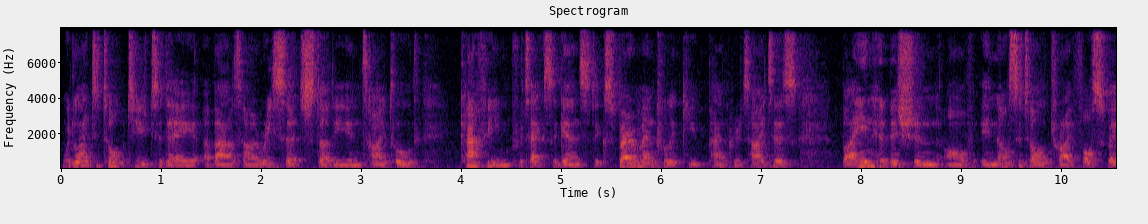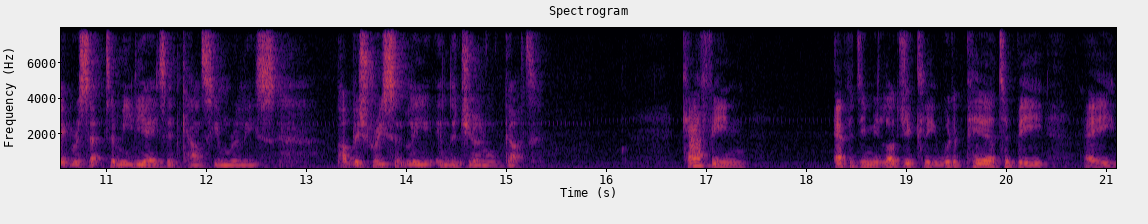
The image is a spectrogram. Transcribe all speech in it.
We'd like to talk to you today about our research study entitled Caffeine Protects Against Experimental Acute Pancreatitis by Inhibition of Inositol Triphosphate Receptor Mediated Calcium Release, published recently in the journal Gut caffeine epidemiologically would appear to be a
